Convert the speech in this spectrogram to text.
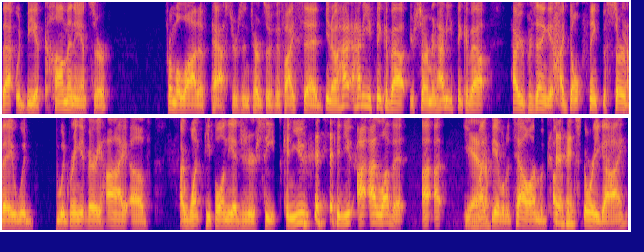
that would be a common answer from a lot of pastors in terms of if I said, you know, how, how do you think about your sermon? How do you think about how you're presenting it? I don't think the survey yeah. would would bring it very high of I want people on the edge of their seats. Can you can you I, I love it. I, you yeah. might be able to tell I'm a, I'm a big story guy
